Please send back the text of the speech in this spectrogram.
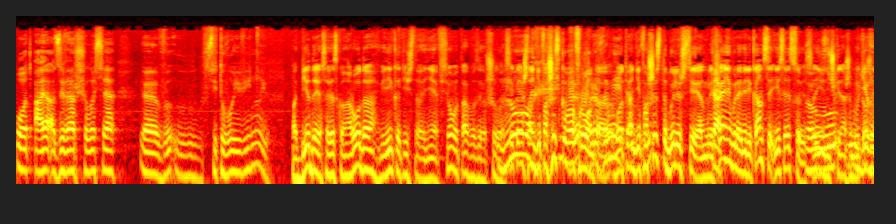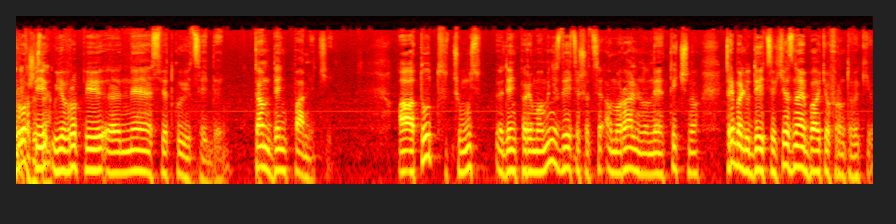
от, а завершилося е, в, в світовою війною победой советского народа в Великой Отечественной войне. Все вот так вот завершилось. Ну, и, конечно, антифашистского вы- вы фронта. разумеете, вот антифашисты были же все. и Англичане были, американцы и Советский Союз. Союзнички наши у, были тоже Європі, антифашисты. у Європі е, не святкують цей день. Там день пам'яті. А тут чомусь е, день перемоги. Мені здається, що це аморально, неетично. Треба людей цих. Я знаю багатьох фронтовиків.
